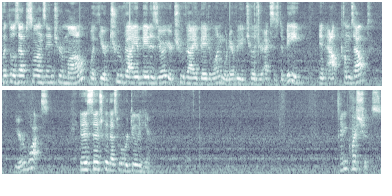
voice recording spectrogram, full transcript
put those epsilons into your model with your true value beta 0, your true value beta 1, whatever you chose your x's to be, and out comes out your y's. And essentially that's what we're doing here. Any questions?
